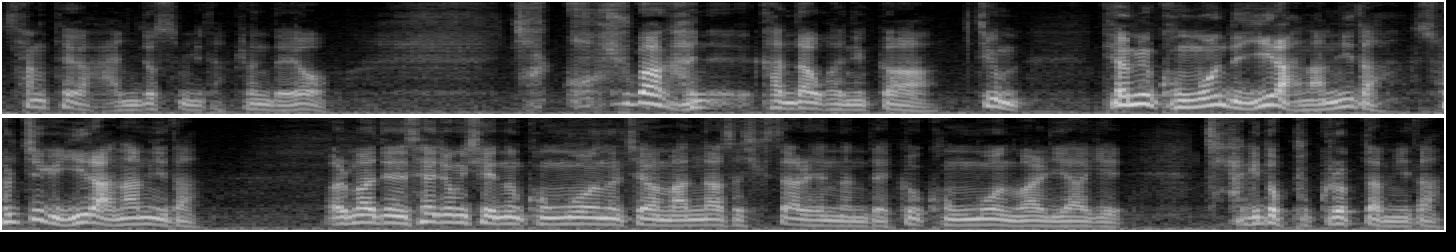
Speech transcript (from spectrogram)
상태가 안 좋습니다. 그런데요, 자꾸 휴가 간, 간다고 하니까 지금 대한민국 공무원들 일 안 합니다. 솔직히 일 안 합니다. 얼마 전에 세종시에 있는 공무원을 제가 만나서 식사를 했는데 그 공무원 말 이야기 자기도 부끄럽답니다.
